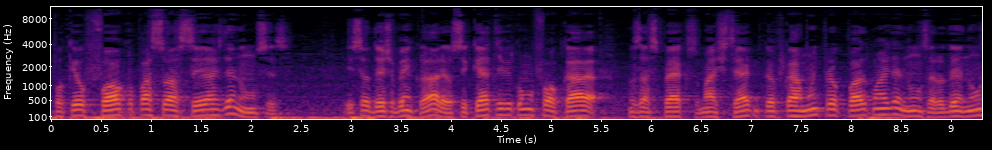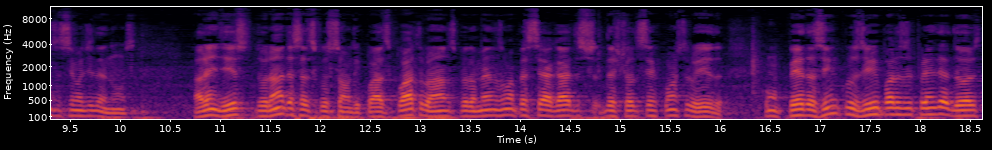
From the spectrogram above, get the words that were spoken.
porque o foco passou a ser as denúncias. Isso eu deixo bem claro, eu sequer tive como focar nos aspectos mais técnicos, eu ficava muito preocupado com as denúncias, era denúncia em cima de denúncia. Além disso, durante essa discussão de quase quatro anos, pelo menos uma PCH deixou de ser construída, com perdas inclusive para os empreendedores,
